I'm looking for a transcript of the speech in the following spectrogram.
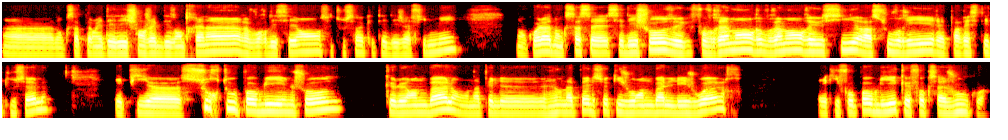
donc ça permettait d'échanger avec des entraîneurs, voir des séances et tout ça qui était déjà filmé. Donc voilà, donc ça, c'est des choses, il faut vraiment, vraiment réussir à s'ouvrir et pas rester tout seul. Et puis, euh, surtout, pas oublier une chose, que le handball, on appelle, euh, on appelle ceux qui jouent handball les joueurs, et qu'il ne faut pas oublier qu'il faut que ça joue. Quoi.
